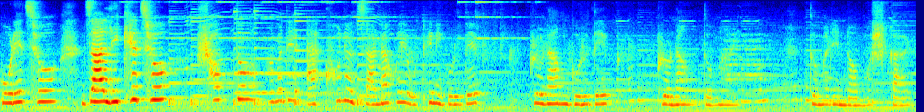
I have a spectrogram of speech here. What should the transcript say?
করেছ, যা লিখেছ, সব তো আমাদের এখনও জানা হয়ে ওঠেনি, গুরুদেব। প্রণাম গুরুদেব। প্রণাম তোমায়। তোমারে নমস্কার।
